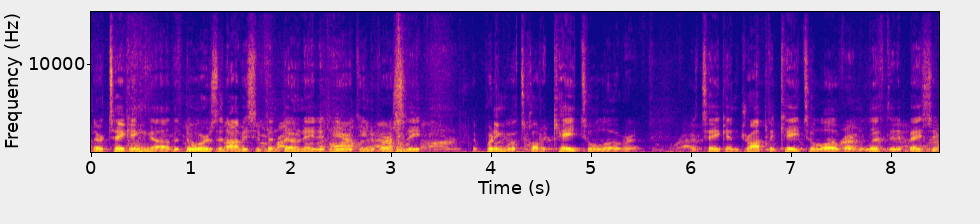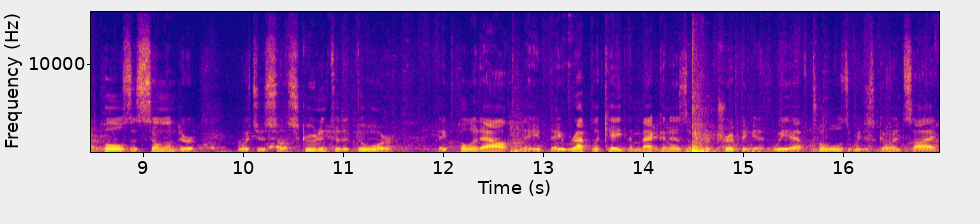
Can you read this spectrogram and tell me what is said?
They're taking uh, the doors that obviously have been donated here at the university, they're putting what's called a K tool over it. They take and drop the K tool over and lift it. It basically pulls the cylinder, which is uh, screwed into the door, they pull it out and they, they replicate the mechanism for tripping it. We have tools we just go inside,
